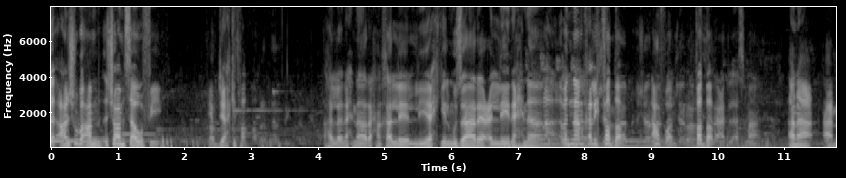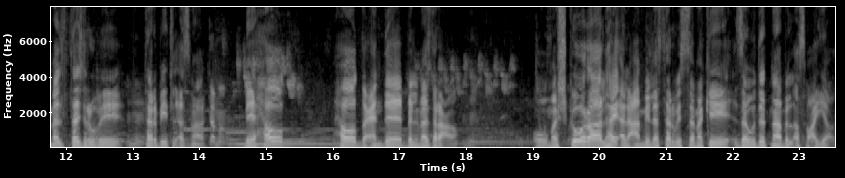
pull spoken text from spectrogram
عن شو عم شو عم تساوي فيه؟ كيف بده يحكي تفضل. هلا نحن رح نخلي اللي يحكي المزارع اللي نحن بدنا نخليك تفضل. عفوا تفضل. الأسماك. أنا عملت تجربة تربية الأسماك. تمام. بحوض حوض عندي بالمزرعة. ومشكورة الهيئة العامة للثروة السمكية زودتنا بالأصبعيات.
